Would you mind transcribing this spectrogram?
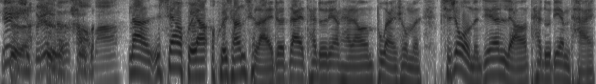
认识不是很好吗？那现在回想回想起来，就在态度电台上，不管是我们，其实我们今天聊态度电台，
